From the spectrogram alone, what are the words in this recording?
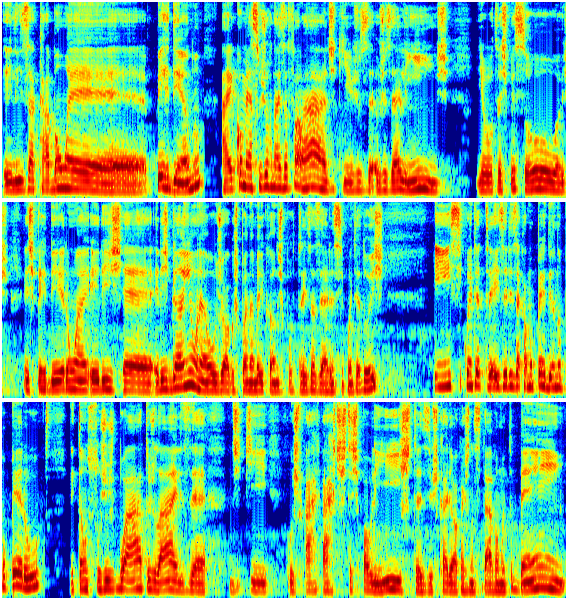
eles acabam é, perdendo. Aí começam os jornais a falar de que o José, o José Lins e outras pessoas. Eles perderam, a, eles, é, eles ganham né, os Jogos Pan-Americanos por 3 a 0 em 52. E em 53 eles acabam perdendo para o Peru. Então surgem os boatos lá, eles é de que os artistas paulistas e os cariocas não se davam muito bem.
